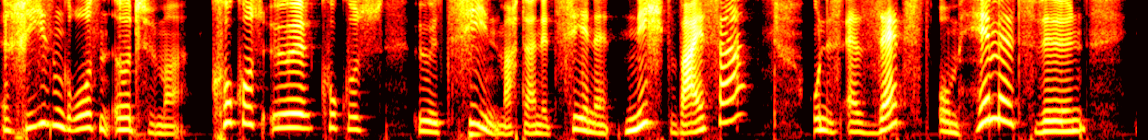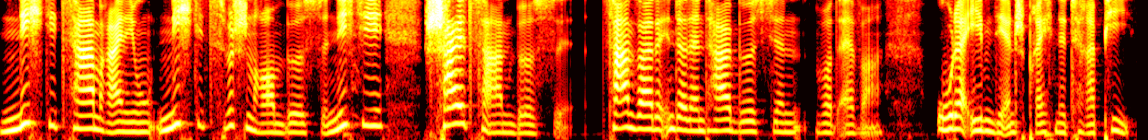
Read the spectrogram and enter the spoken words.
riesengroßen Irrtümer. Kokosöl, Kokosöl ziehen macht deine Zähne nicht weißer und es ersetzt um Himmels Willen nicht die Zahnreinigung, nicht die Zwischenraumbürste, nicht die Schallzahnbürste, Zahnseide, Interdentalbürstchen, whatever. Oder eben die entsprechende Therapie,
